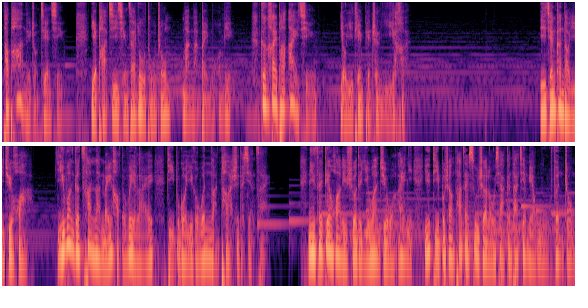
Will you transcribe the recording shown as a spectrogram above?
他怕那种艰辛，也怕激情在路途中慢慢被磨灭，更害怕爱情有一天变成遗憾。以前看到一句话：“一万个灿烂美好的未来，抵不过一个温暖踏实的现在。”你在电话里说的一万句“我爱你”，也抵不上他在宿舍楼下跟他见面五分钟。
